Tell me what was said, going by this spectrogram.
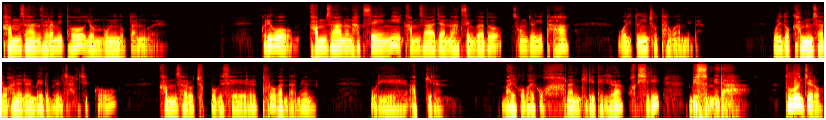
감사한 사람이 더 연봉이 높다는 거예요. 그리고 감사하는 학생이 감사하지 않는 학생보다도 성적이 다 월등히 좋다고 합니다. 우리도 감사로 한 해를 매듭을 잘 짓고 감사로 축복의 새해를 풀어간다면 우리의 앞길은 맑고 맑고 환한 길이 되리라 확실히 믿습니다. 두 번째로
